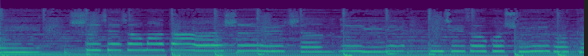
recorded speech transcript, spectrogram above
里。世界这么大，还是遇见你，一起走过许多个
